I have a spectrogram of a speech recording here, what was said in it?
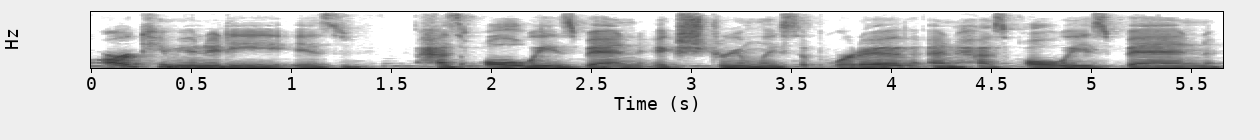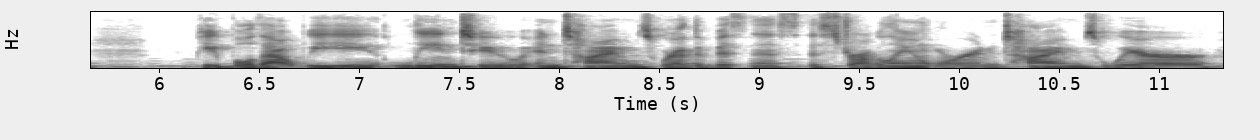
Our community is has always been extremely supportive and has always been people that we lean to in times where the business is struggling or in times where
